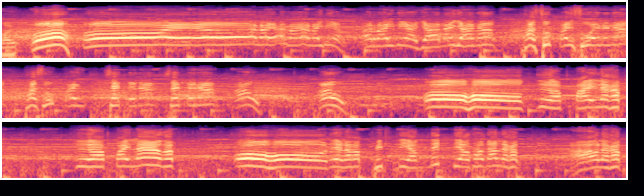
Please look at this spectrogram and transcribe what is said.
ต่อยโอ้โอ้ยอะไรอะไรอะไรเนี่ยอะไรเนี่ยอย่านะอย่านะ ถ้าซุปไปซวยเลยนะ ถ้าซุปไปเสร็จเลยนะเสร็จเลยนะเอ้าเอ้าโอ้โหเกือบไปแล้วครับ เกือบไปแล้วครับ โอ้โหเนี่ยแหละครับผิดเหลี่ยมนิดเดียวเท่านั้นแหละครับ เอาละครับ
